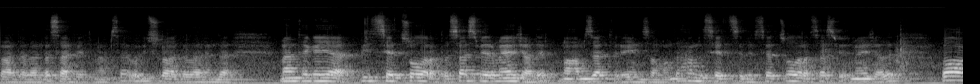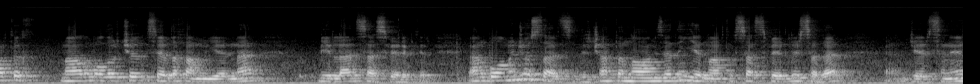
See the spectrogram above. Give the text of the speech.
radələrində səhv etmirəmsə, o 3 radələrində məntəqəyə bir seçici olaraq da səs verməyə gəlir, namizəddir eyni zamanda, həm də seçicidir. Seçici olaraq səs verməyə gəlir və artıq məlum olur ki, Sevda xanımın yerinə biriləri səs veribdir. Yəni bu onun göstəricisidir ki, hətta namizədin yerinə artıq səs verilirsə də, yəni gerisini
